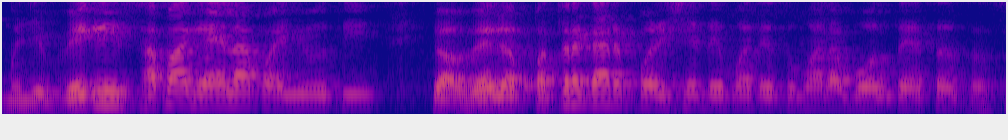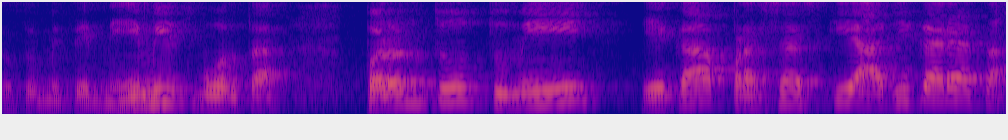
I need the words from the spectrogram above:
म्हणजे वेगळी सभा घ्यायला पाहिजे होती. किंवा वेगळं पत्रकार परिषदेमध्ये तुम्हाला बोलता येतं तसं तुम्ही ते नेहमीच बोलता. परंतु तुम्ही एका प्रशासकीय अधिकाऱ्याचा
